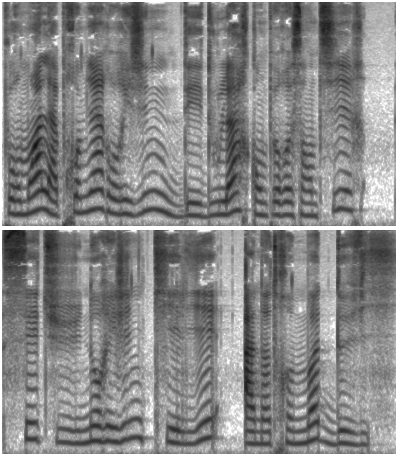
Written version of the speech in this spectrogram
Pour moi, la première origine des douleurs qu'on peut ressentir, c'est une origine qui est liée à notre mode de vie.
